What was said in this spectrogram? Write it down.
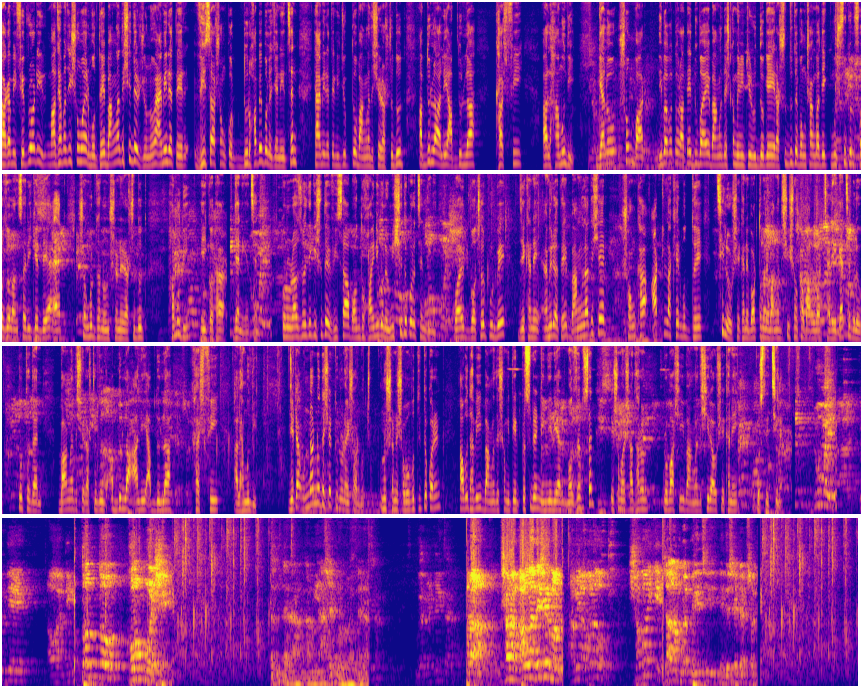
আগামী ফেব্রুয়ারির মাঝামাঝি সময়ের মধ্যে বাংলাদেশিদের জন্য আমিরাতের ভিসা সংকট দূর হবে বলে জানিয়েছেন আমিরাতে নিযুক্ত বাংলাদেশের রাষ্ট্রদূত Abdullah Ali Abdullah Khasfi Al Hamoudi গেল সোমবার, দিবাগত রাতে দুবাইয়ে বাংলাদেশ কমিউনিটির উদ্যোগে রাষ্ট্রদূত এবং সাংবাদিক মুশফিকুল ফজল আনসারিকে দেয়া এক সংবর্ধনা অনুষ্ঠানে রাষ্ট্রদূত হামুদি এই কথা জানিয়েছেন। কোনো রাজনৈতিক ইস্যুতে ভিসা বন্ধ হয়নি বলেও নিশ্চিত করেছেন তিনি। কয়েক বছর পূর্বে যেখানে আমিরাতে বাংলাদেশের সংখ্যা আট লাখের মধ্যে ছিল, সেখানে বর্তমানে বাংলাদেশের সংখ্যা বারো লাখ ছাড়িয়ে গেছে বলেও তথ্য দেন বাংলাদেশের রাষ্ট্রদূত আবদুল্লাহ আলী আবদুল্লাহ খাসফি আলহামুদি যেটা অন্যান্য দেশের তুলনায় সর্বোচ্চ। অনুষ্ঠানে সভাপতিত্ব করেন আবুধাবি বাংলাদেশ সমিতির প্রেসিডেন্ট ইঞ্জিনিয়ার মজম হোসেন। এ সময় সাধারণ প্রবাসী বাংলাদেশিরাও সেখানে উপস্থিত ছিলেন। Today our অত্যন্ত কম বয়সে। তারা আমি আশা করব আপনারা সারা বাংলাদেশের মানুষ আমি আবারও সবাইকে যা আমরা পেয়েছি এদেশের ব্যবসা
